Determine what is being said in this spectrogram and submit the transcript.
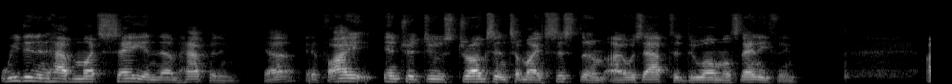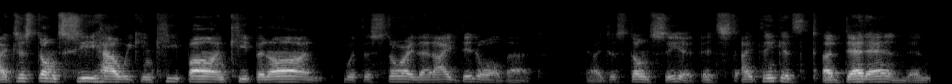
we didn't have much say in them happening. Yeah? If i introduced drugs into my system i was apt to do almost anything. I just don't see how we can keep on keeping on with the story that i did all that i just don't see it it's i think it's a dead end and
